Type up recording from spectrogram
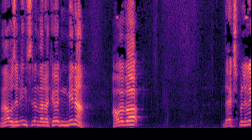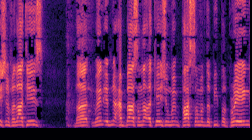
And that was an incident that occurred in Mina. However, the explanation for that is that when Ibn Abbas on that occasion went past some of the people praying,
